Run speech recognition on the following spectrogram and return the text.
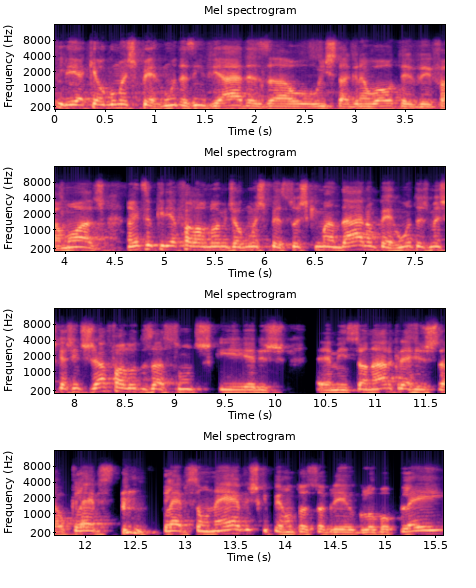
ler aqui algumas perguntas enviadas ao Instagram Wall TV Famosos. Antes eu queria falar o nome de algumas pessoas que mandaram perguntas, mas que a gente já falou dos assuntos que eles é, mencionaram. Eu queria registrar o Klebs, Klebson Neves, que perguntou sobre o Globoplay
